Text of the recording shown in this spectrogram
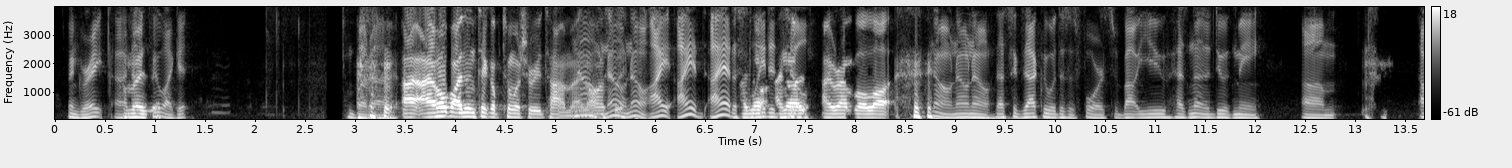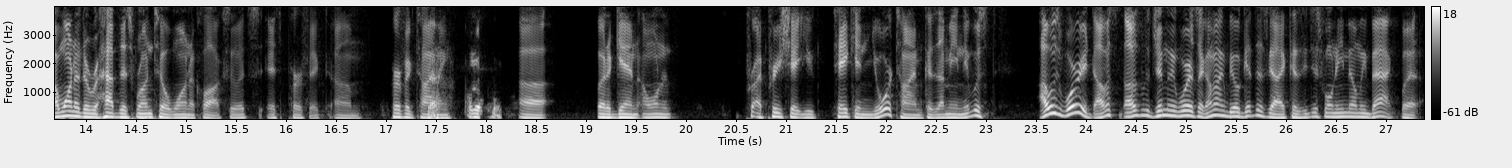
It's been great. I it doesn't feel like it, but uh, I, I hope I didn't take up too much of your time, man. no honestly, no no. I I had I had a I know, slated I, know till I ramble a lot. no, no, no. That's exactly what this is for. It's about you. Has nothing to do with me. Um, I wanted to have this run till one o'clock, so it's it's perfect. Um, perfect timing. Amazing. Uh, but again, I want to. Pr- I appreciate you taking your time because I mean, it was. I was worried. I was I was legitimately worried. It's like I'm not gonna be able to get this guy because he just won't email me back. But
